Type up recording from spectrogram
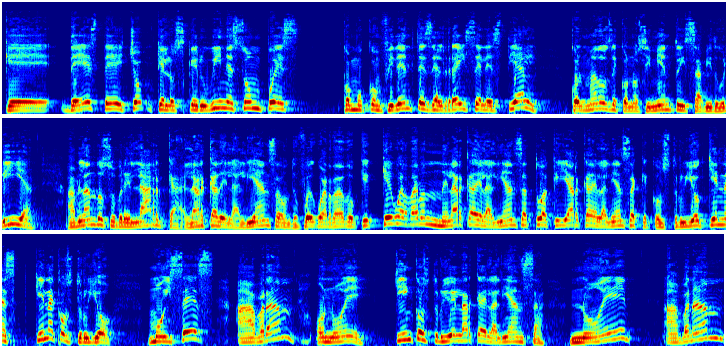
que de este hecho, que los querubines son pues como confidentes del Rey Celestial, colmados de conocimiento y sabiduría, hablando sobre el arca, el arca de la alianza donde fue guardado. ¿Qué, guardaron en el arca de la alianza? Tú, aquella arca de la alianza que construyó, ¿quién, quién la construyó? ¿Moisés, Abraham o Noé? ¿Quién construyó el arca de la alianza? ¿Noé, Abraham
